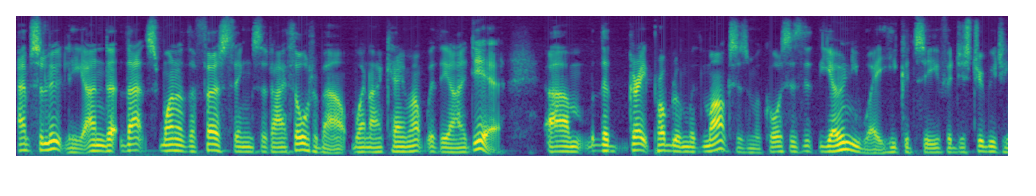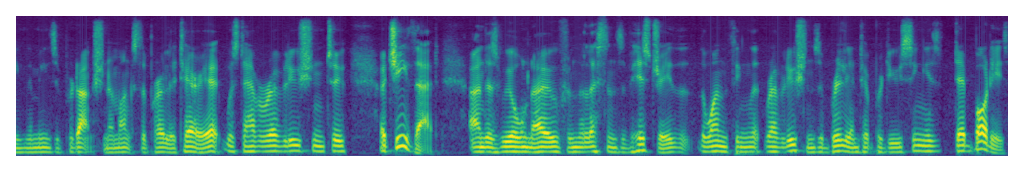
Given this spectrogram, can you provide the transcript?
Absolutely, and that's one of the first things that I thought about when I came up with the idea. Um, the great problem with Marxism, of course, is that the only way he could see for distributing the means of production amongst the proletariat was to have a revolution to achieve that. And as we all know from the lessons of history, that the one thing that revolutions are brilliant at producing is dead bodies.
